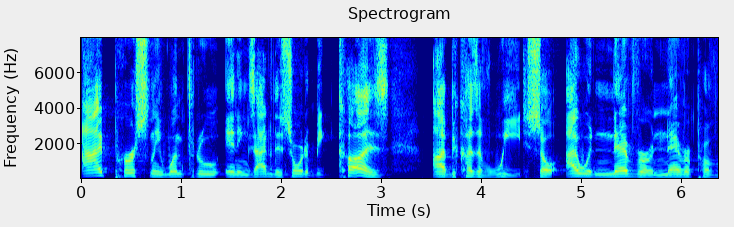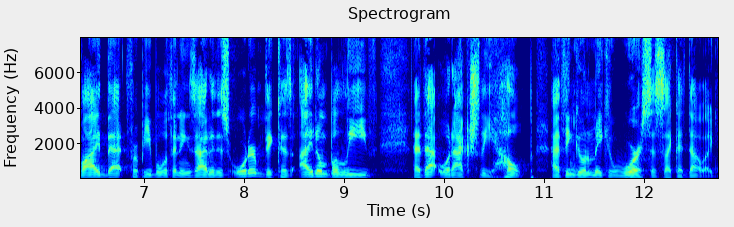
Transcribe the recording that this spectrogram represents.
I personally went through an anxiety disorder because uh, because of weed. So I would never, never provide that for people with an anxiety disorder because I don't believe that that would actually help. I think it would make it worse as psychedelic.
